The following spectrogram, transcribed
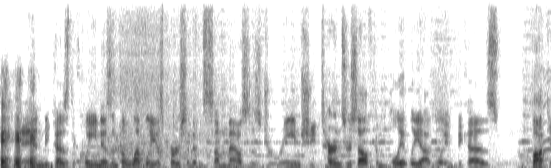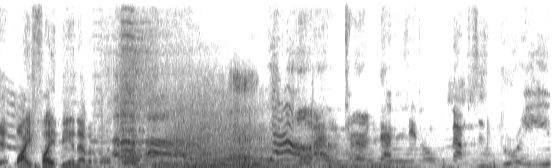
and because the queen isn't the loveliest person in some mouse's dream, she turns herself completely ugly because fuck it, why fight the inevitable? Now I'll turn that little mouse's dream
